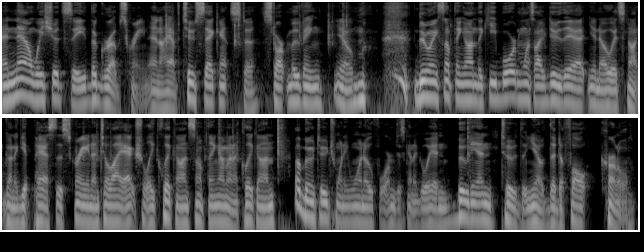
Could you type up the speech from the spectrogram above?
And now we should see the grub screen. And I have two seconds to start moving, you know, doing something on the keyboard. And once I do that, you know, it's not going to get past this screen until I actually click on something. I'm going to click on Ubuntu 2104. I'm just going to go ahead and boot into the, you know, the default kernel.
